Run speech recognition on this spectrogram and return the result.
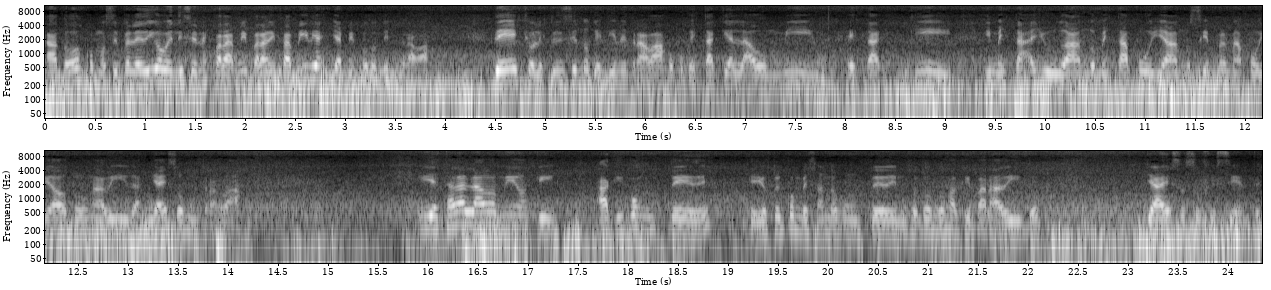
a todos. Como siempre le digo, bendiciones para mí, para mi familia. Ya mi esposo tiene trabajo. De hecho, le estoy diciendo que tiene trabajo porque está aquí al lado mío, está aquí y me está ayudando, me está apoyando, siempre me ha apoyado toda una vida, ya eso es un trabajo. Y estar al lado mío aquí, aquí con ustedes, que yo estoy conversando con ustedes y nosotros dos aquí paraditos, ya eso es suficiente.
